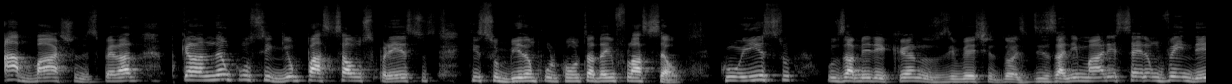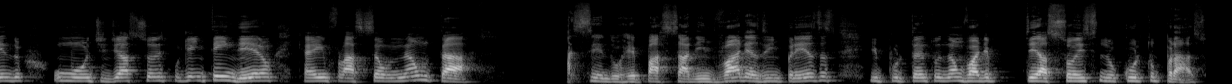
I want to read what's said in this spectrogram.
abaixo do esperado, porque ela não conseguiu passar os preços que subiram por conta da inflação. Com isso, os americanos, os investidores desanimaram e saíram vendendo um monte de ações porque entenderam que a inflação não está sendo repassada em várias empresas e, portanto, não vale ter ações no curto prazo.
